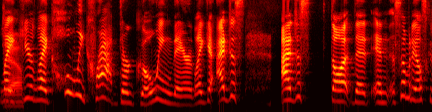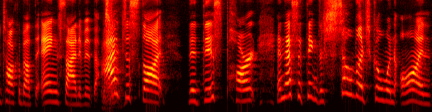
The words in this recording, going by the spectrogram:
Like Yeah. you're like, holy crap, they're going there. Like I just, I just thought that, and somebody else could talk about the Aang side of it, but I just thought that this part, and that's the thing, there's so much going on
